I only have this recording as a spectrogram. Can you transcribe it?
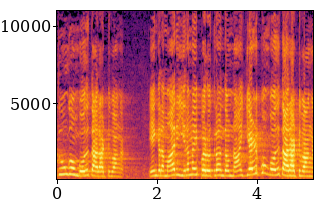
தூங்கும் போது தாலாட்டுவாங்க எங்களை மாதிரி இளமை பருவத்துல வந்தோம்னா எழுப்பும் போது தாலாட்டுவாங்க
